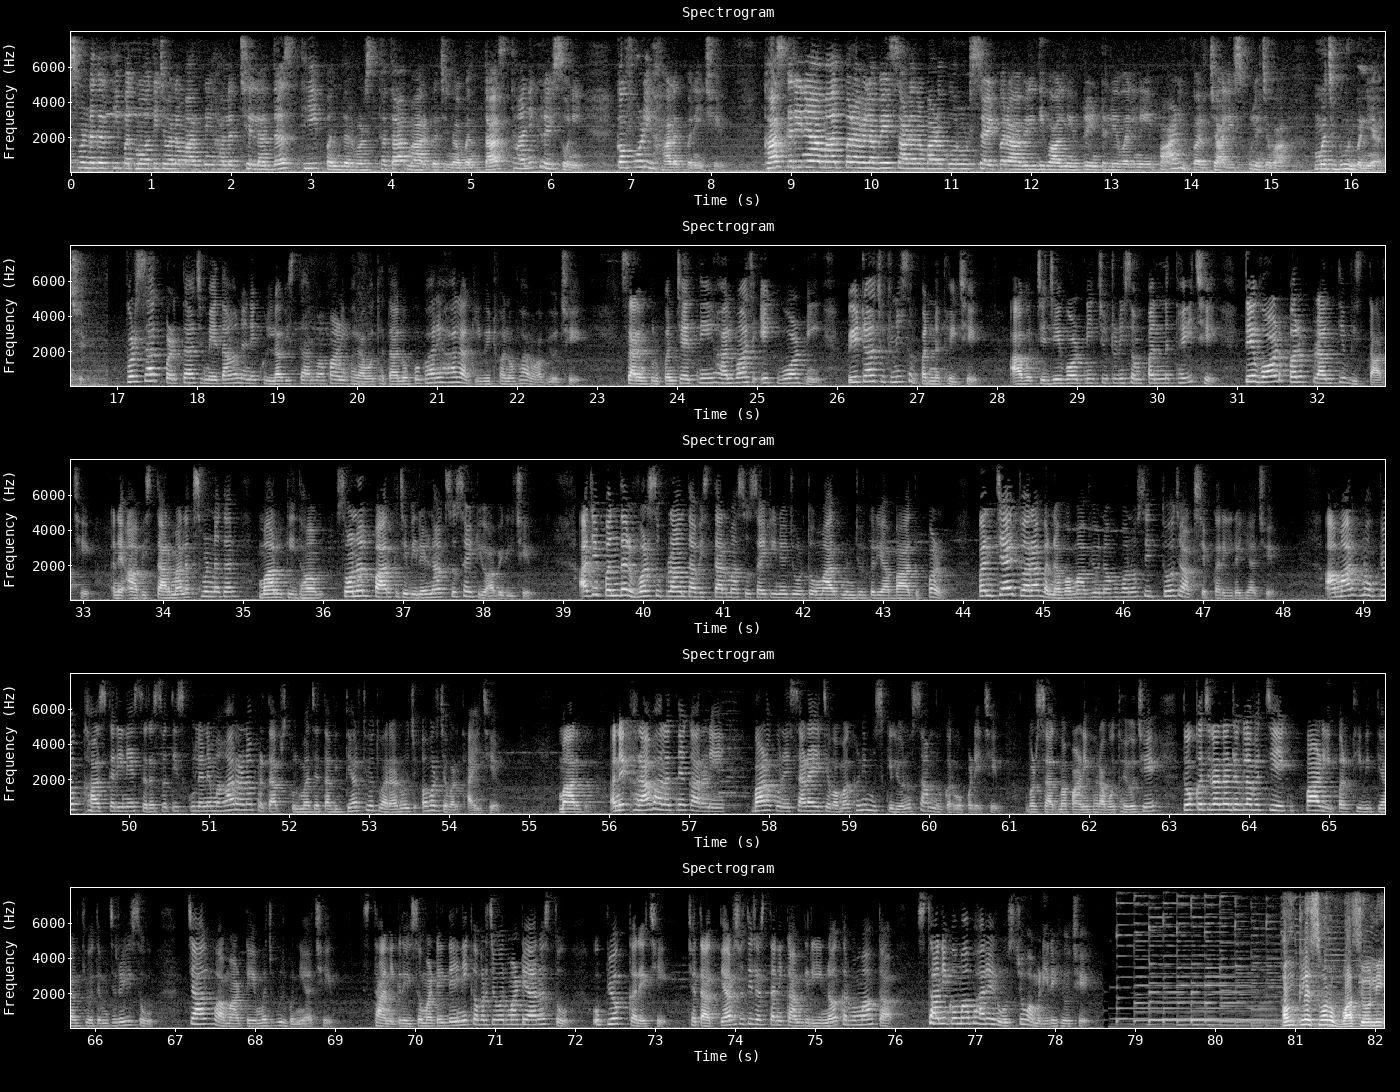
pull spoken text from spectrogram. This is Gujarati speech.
લક્ષ્મણનગરથી પદ્માવતી જવાના માર્ગની હાલત છેલ્લા દસથી પંદર વર્ષ થતા માર્ગ જ ન બનતા સ્થાનિક રહીશોની કફોડી હાલત બની છે. ખાસ કરીને આ માર્ગ પર આવેલા બે શાળાના બાળકો રોડ સાઈડ પર આવેલ દિવાલની પ્રિન્ટ લેવલની પાળી પર ચાલી સ્કૂલે જવા મજબૂર બન્યા છે. વરસાદ પડતા જ મેદાન અને ખુલ્લા વિસ્તારમાં પાણી ભરાવો થતા લોકો ભારે હાલાકી વેઠવાનો વારો આવ્યો છે. સારંગપુર પંચાયતની હાલમાં જ એક વોર્ડની પેટા ચૂંટણી સંપન્ન થઈ છે. આ વચ્ચે જે વોર્ડની ચૂંટણી સંપન્ન થઈ છે, તે વોર્ડ પર પ્રાંતીય વિસ્તાર છે. અને આ વિસ્તારમાં લક્ષ્મણનગર મારુતિધામ સોનલ પાર્ક જેવી રહેણાંક સોસાયટીઓ આવેલી છે. આજે પંદર વર્ષ ઉપરાંત આ વિસ્તારમાં સોસાયટીને જોડતો માર્ગ મંજૂર કર્યા બાદ પણ પંચાયત દ્વારા બનાવવામાં આવ્યો ન હોવાનો સીધો જ આક્ષેપ કરી રહ્યા છે. આ માર્ગનો ઉપયોગ ખાસ કરીને સરસ્વતી સ્કૂલ અને મહારાણા પ્રતાપ સ્કૂલમાં જતા વિદ્યાર્થીઓ દ્વારા રોજ અવરજવર થાય છે. માર્ગ અને ખરાબ હાલતને કારણે બાળકોને શાળાએ જવામાં ઘણી મુશ્કેલીઓનો સામનો કરવો પડે છે. વરસાદમાં પાણી ભરાવો થયો છે, તો કચરાના ઢગલા વચ્ચે એક પાળી પરથી વિદ્યાર્થીઓ તેમજ રહીશો ચાલવા માટે મજબૂર બન્યા છે. સ્થાનિક રહીશો માટે દૈનિક અવરજવર માટે આ રસ્તો ઉપયોગ કરે છે. છતાં અત્યાર સુધી રસ્તાની કામગીરી ન કરવામાં આવતા સ્થાનિકોમાં ભારે રોષ જોવા મળી રહ્યો છે. અંકલેશ્વર વાસીઓની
